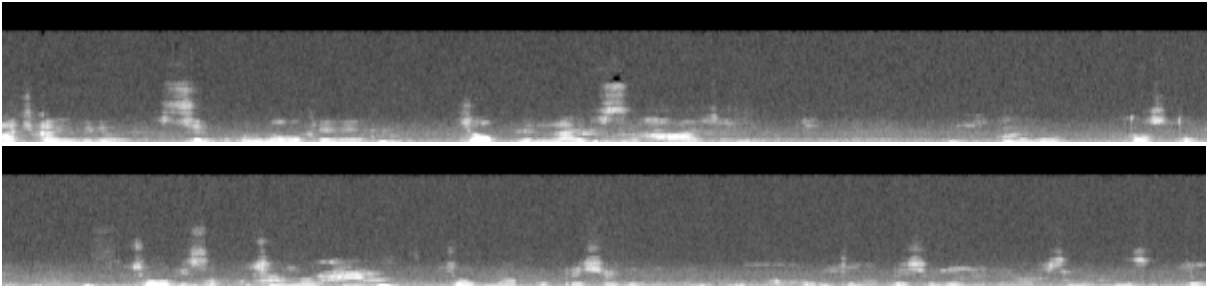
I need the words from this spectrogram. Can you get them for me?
आज का ये वीडियो सिर्फ़ उन लोगों के लिए जो अपने लाइफ से हार जाते हैं। भाइयों, दोस्तों, जो भी सब कुछ नहीं होती है जॉब में आपको प्रेशर दिया जाता है, आपको इतना प्रेशर दिया जाता है, आप समझ नहीं सकते हो।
